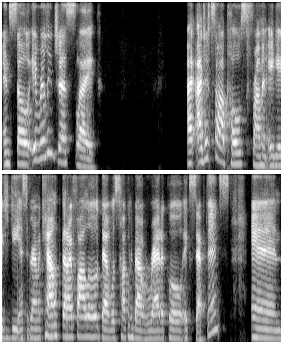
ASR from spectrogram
And so it really just like, I, I just saw a post from an ADHD Instagram account that I followed that was talking about radical acceptance and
